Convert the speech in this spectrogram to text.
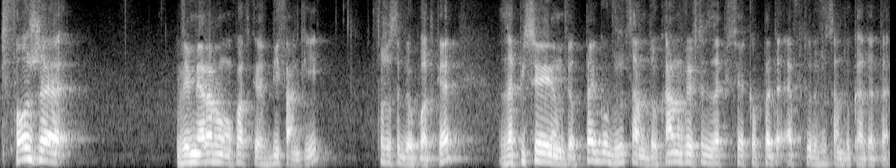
tworzę wymiarową okładkę w Bifanki, tworzę sobie okładkę, zapisuję ją w JPEG-u, wrzucam do Canvy, wtedy zapisuję jako PDF, który wrzucam do KDP.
